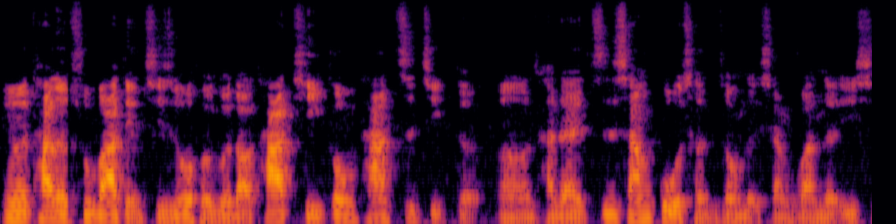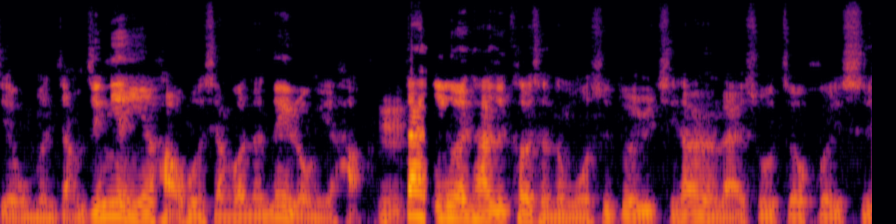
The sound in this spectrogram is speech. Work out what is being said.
因为他的出发点其实会回归到他提供他自己的呃他在咨商过程中的相关的一些我们讲经验也好，或相关的内容也好，嗯但因为它是课程的模式，对于其他人来说，这会是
